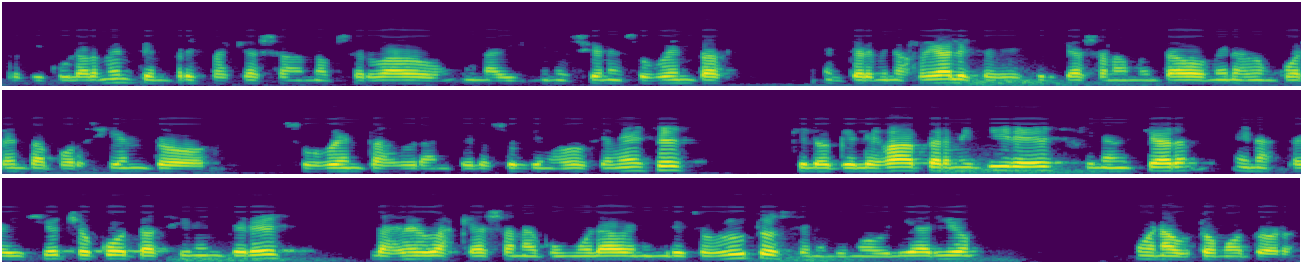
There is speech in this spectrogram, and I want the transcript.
particularmente empresas que hayan observado una disminución en sus ventas en términos reales, es decir, que hayan aumentado menos de un 40% sus ventas durante los últimos 12 meses que lo que les va a permitir es financiar en hasta 18 cuotas sin interés las deudas que hayan acumulado en ingresos brutos en el inmobiliario o en automotor.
